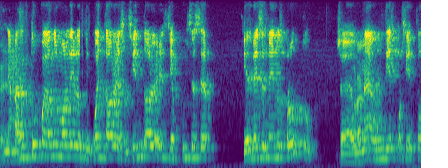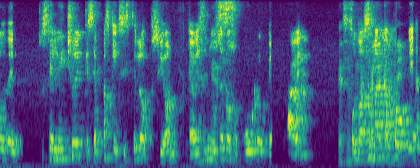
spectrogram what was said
nada más tú pagando el molde de los 50 dólares o 100 dólares, ya pudiste hacer 10 veces menos producto. O sea, una, un 10% de... Entonces, el hecho de que sepas que existe la opción, que a veces no se nos ocurre o que no saben, pues no haces marca propia.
